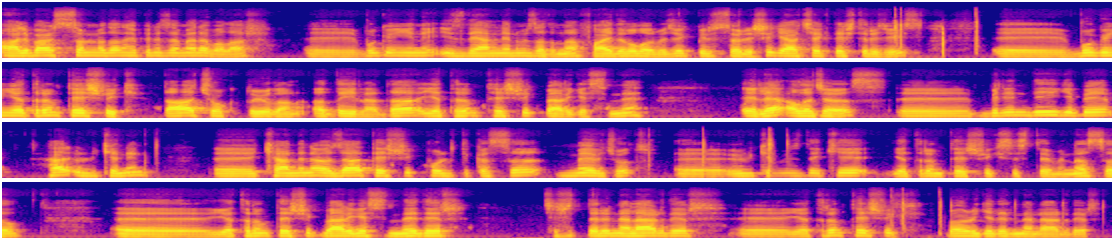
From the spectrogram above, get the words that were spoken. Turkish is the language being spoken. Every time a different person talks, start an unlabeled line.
Albert Sorino'dan hepinize merhabalar. Ee, bugün yine izleyenlerimiz adına faydalı olabilecek bir söyleşi gerçekleştireceğiz. Ee, bugün yatırım teşvik, daha çok duyulan adıyla da yatırım teşvik belgesini ele alacağız. Ee, bilindiği gibi her ülkenin e, kendine özel teşvik politikası mevcut. Ülkemizdeki yatırım teşvik sistemi nasıl? Yatırım teşvik belgesi nedir? Çeşitleri nelerdir? E, yatırım teşvik bölgeleri nelerdir?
